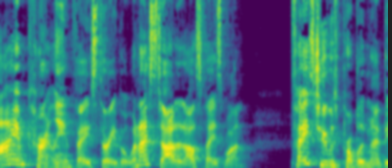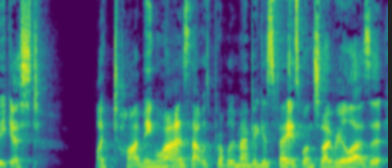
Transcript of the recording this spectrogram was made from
I am currently in phase three, but when I started, I was phase one. Phase two was probably my biggest, like timing wise, that was probably my biggest phase once I realized that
